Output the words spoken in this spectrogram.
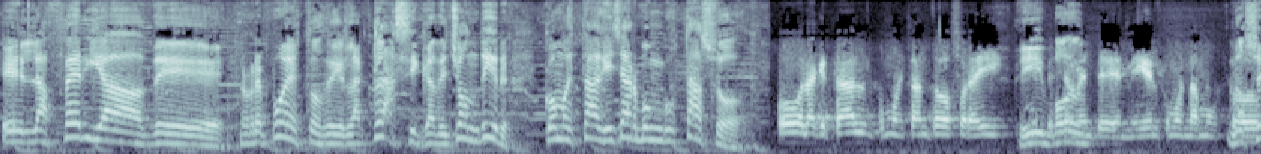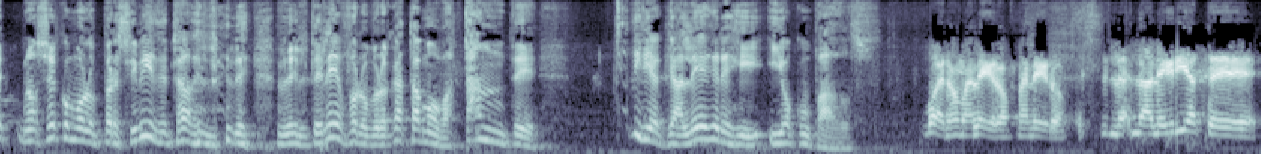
en la feria de repuestos de la clásica de John Deere. ¿Cómo está, Guillermo? Un gustazo. Hola, ¿qué tal? ¿Cómo están todos por ahí? Y vos- Miguel, ¿cómo andamos No sé, no sé cómo lo percibís detrás del, de- del teléfono, pero acá estamos bastante, yo diría que alegres y, y ocupados. Bueno, me alegro, me alegro. La, la alegría se,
